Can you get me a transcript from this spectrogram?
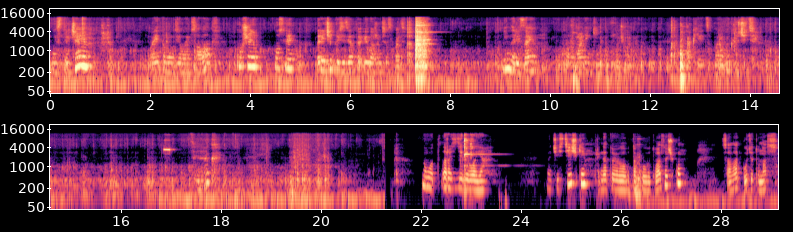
не встречаем. Поэтому делаем салат, кушаем после речи президента и ложимся спать. И нарезаем маленькими кусочками. Так, яйца пора выключить. Так. Ну вот, разделила я на частички. Приготовила вот такую вот вазочку. Салат будет у нас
